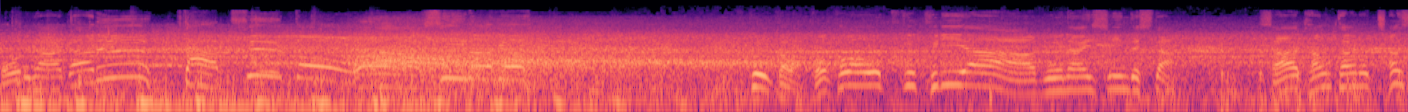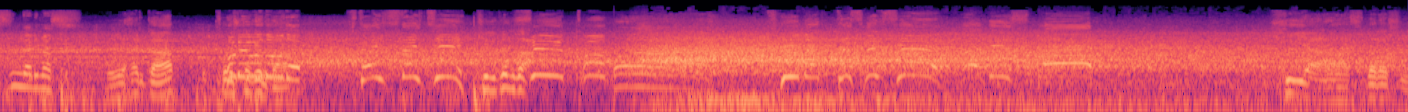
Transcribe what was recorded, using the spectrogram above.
ボールが上がる。ダッシュート。シーナーが。福岡はここは大きくクリア。危ないシーンでした。さあカウンターのチャンスになります。これはどうだ？期待した。位置切り込むか。シュー。ト決まった先生アディスパーいやー素晴らしい。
